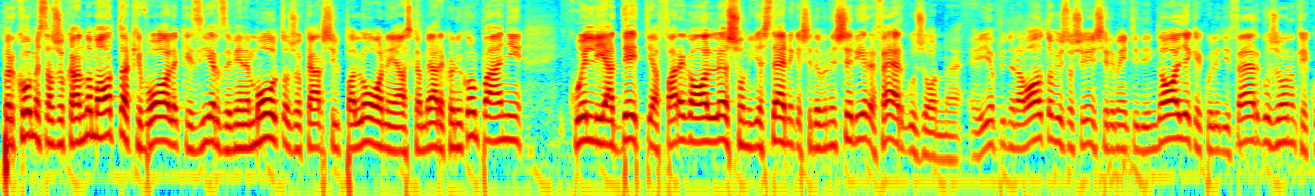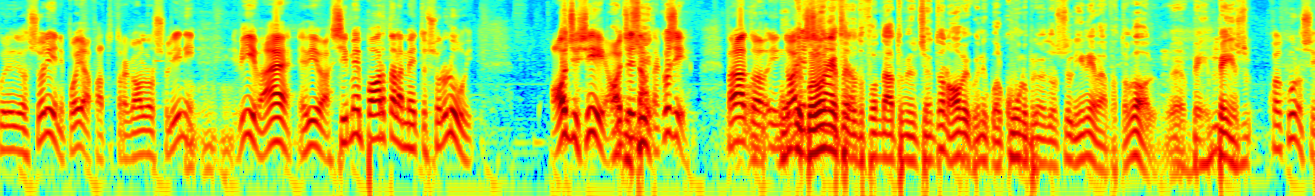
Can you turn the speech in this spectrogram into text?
per come sta giocando Motta, che vuole che Zirze viene molto a giocarsi il pallone a scambiare con i compagni, quelli addetti a fare gol sono gli esterni che si devono inserire, Ferguson. E io più di una volta ho visto sia inserimenti di Indoie che quelli di Ferguson che quelli di Orsolini. Poi ha fatto tre gol Orsolini, evviva, eh, evviva. Sima in porta la mette solo lui. Oggi sì, oggi, Oggi è sì. andata così. Fra l'altro, si Bologna è mangia- stato fondato nel 1909, quindi qualcuno prima di Orsolini aveva fatto gol, Eh, pe- penso, Qualcuno sì.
